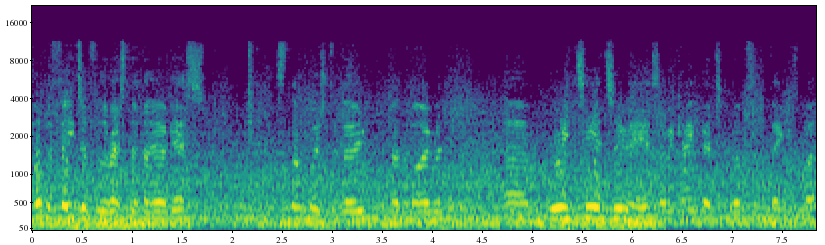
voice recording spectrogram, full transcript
put my feet up for the rest of the day, I guess. It's not much to do at the moment. Um, we're in tier two here, so we can go to clubs and things, but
